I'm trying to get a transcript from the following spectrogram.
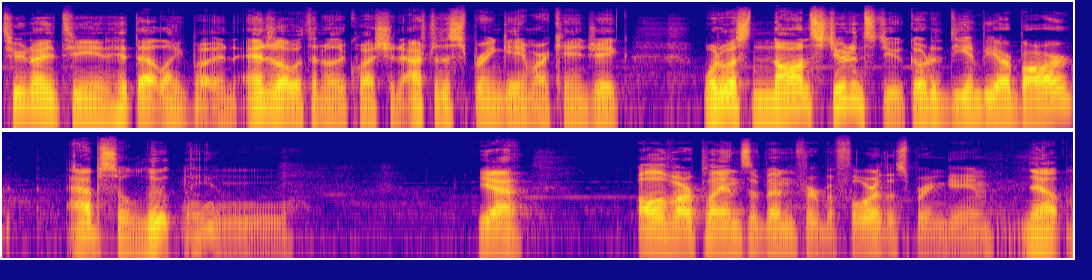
219. Hit that like button. Angela with another question. After the spring game, RK and Jake, what do us non students do? Go to the DNVR bar? Absolutely. Ooh. Yeah. All of our plans have been for before the spring game. Yep. Uh,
